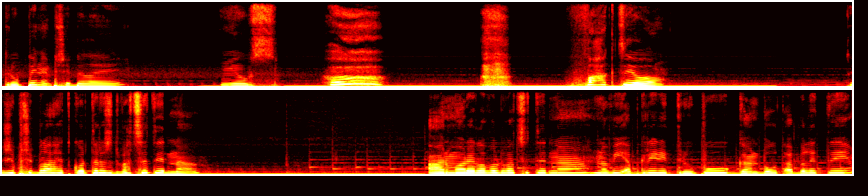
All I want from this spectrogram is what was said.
Trupy nepřibyly. News. Fakt jo. Takže přibyla Headquarters 21. Armory level 21, nový upgrade troopů, gunboat ability.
